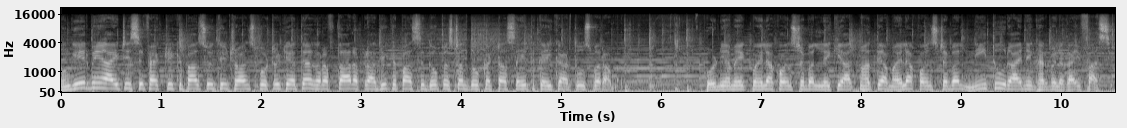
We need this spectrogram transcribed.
मुंगेर में आईटीसी फैक्ट्री के पास हुई थी ट्रांसपोर्टर की हत्या। गिरफ़्तार अपराधियों के पास से दो पिस्टल दो कट्टा सहित कई कारतूस बरामद। पूर्णिया में एक महिला कांस्टेबल ने की आत्महत्या। महिला कांस्टेबल नीतू राय ने घर में लगाई फांसी।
